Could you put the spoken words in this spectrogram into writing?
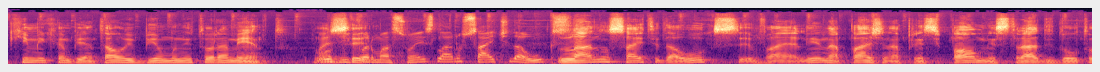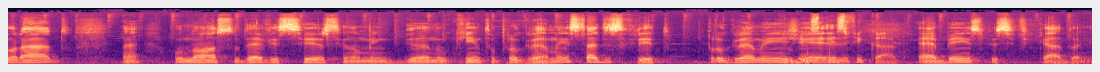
Química Ambiental e Biomonitoramento. Mais seja, informações lá no site da UX. Lá no site da UX, vai ali na página principal, mestrado e doutorado. Né? O nosso deve ser, se não me engano, o quinto programa. Está descrito programa em engenharia. especificado. É, bem especificado ali.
